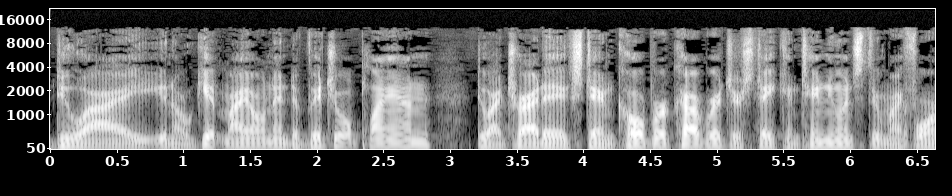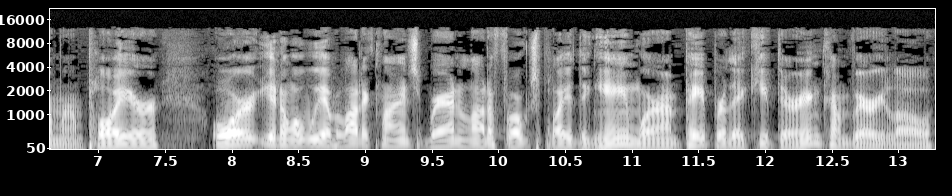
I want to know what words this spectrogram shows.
Do I, you know, get my own individual plan? Do I try to extend Cobra coverage or stay continuance through my former employer? Or, you know, we have a lot of clients, Brad, a lot of folks play the game where on paper they keep their income very low.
